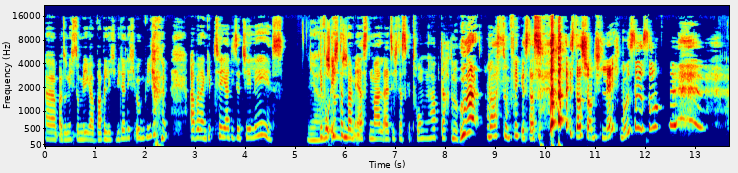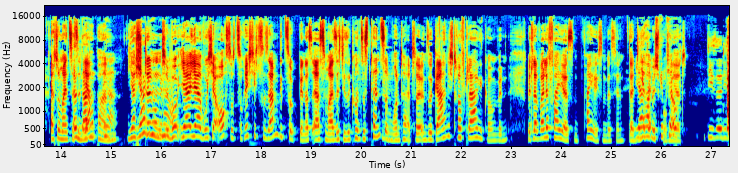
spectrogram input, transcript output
Ähm, also nicht so mega wabbelig, widerlich irgendwie. aber dann gibt's hier ja diese Gelees. Ja, Die, wo ich stimmt. dann beim ersten Mal, als ich das getrunken habe, dachte nur, "Huah, was zum Fick ist das? ist das schon schlecht? Wo ist das so? Ach, du meinst jetzt Und in dann- Japan? ja. Ja, Ja, genau, stimmt. genau. Wo, ja, ja, wo ich ja auch so, so richtig zusammengezuckt bin, das erste Mal, als ich diese Konsistenz im Mhm. Mund hatte und so gar nicht drauf klargekommen bin. Mittlerweile feiere ich es feier ein bisschen. Da, die Ja, da- habe es ich gibt ja auch- probiert. Diese, diese,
